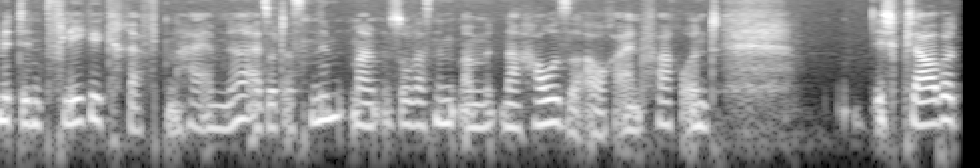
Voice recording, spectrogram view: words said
mit den Pflegekräften heim. Ne? Also das nimmt man, sowas nimmt man mit nach Hause auch einfach. Und ich glaube,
